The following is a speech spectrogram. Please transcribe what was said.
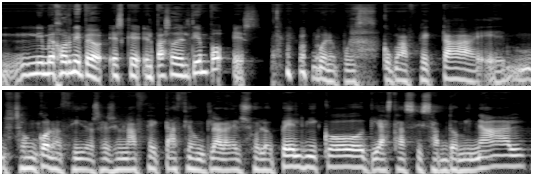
Ni mejor ni peor, es que el paso del tiempo es. Bueno, pues como afecta, eh, son conocidos, es una afectación clara del suelo pélvico, diástasis abdominal.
